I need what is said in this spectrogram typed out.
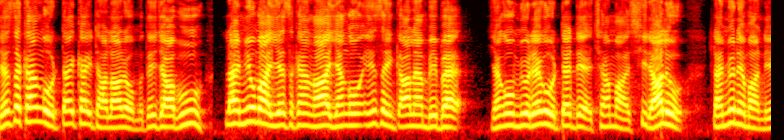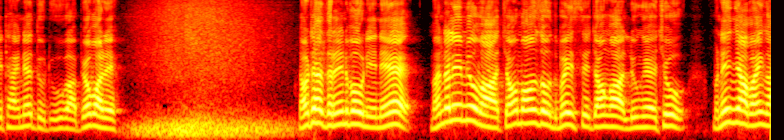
ရဲစခန်းကိုတိုက်ခိုက်ထားလာတော့မသေးကြဘူးလှိုင်မြို့မှာရဲစခန်းကရန်ကုန်အင်းစိန်ကားလမ်းဘေးဘက်ရန်ကုန်မြို့ထဲကိုတက်တဲ့အချမ်းမှာရှိတာလို့လှိုင်မြို့နယ်မှာနေထိုင်တဲ့သူတူကပြောပါတယ်နောက်ထပ်သတင်းတစ်ပုဒ်အနေနဲ့မန္တလေးမြို့မှာကျောင်းပေါင်းစုံတပိတ်စစ်ကြောင်းကလူငယ်အချို့မနေ့ညပိုင်းက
